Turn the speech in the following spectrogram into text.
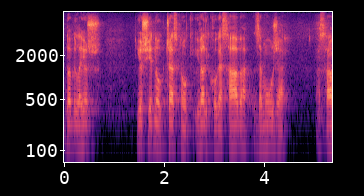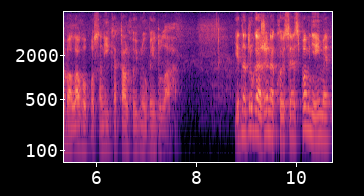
dobila još, još jednog časnog i velikog ashaba za muža, ashaba Allahov poslanika Talhu ibn Ubejdullaha. Jedna druga žena koju se ne spominje ime,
